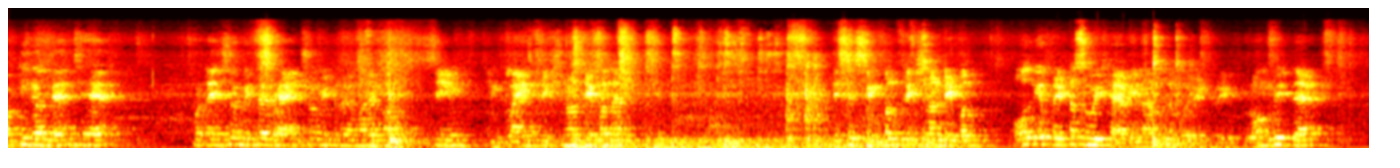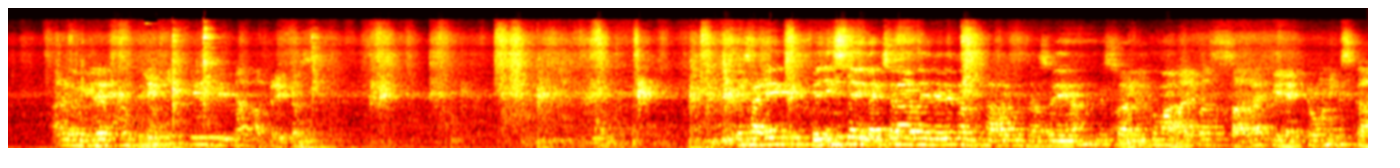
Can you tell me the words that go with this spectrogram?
ऑप्टिकल लेंस है पोटेंशियोमीटर है एंशोमीटर है हमारे पास। सेम इंक्लाइन फ्रिक्शनल टेबल है। This is simple frictional table all the operators we have in our laboratory wrong with that are mirror is completely filled with the apparatus. ਇਹ ਸਾਡੇ ਫਿਜ਼ਿਕਸ ਦੇ ਲੈਕਚਰਰ ਨੇ ਜਿਹੜੇ ਤੁਹਾਨੂੰ ਸਾਰਾ ਕੁਝ ਦੱਸ ਰਹੇ ਹਨ ਮਿਸਟਰ ਅਨਿਲ ਕੁਮਾਰ हमारे पास सारा इलेक्ट्रॉनिक्स का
